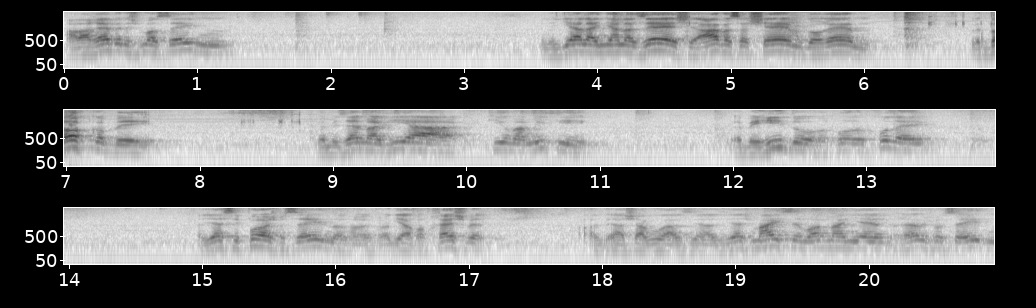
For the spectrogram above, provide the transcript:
על הרב נשמע סיידן ונגיע לעניין הזה שאבס השם גורם לדוקו בי ומזה מגיע קיום אמיתי ובהידו וכולי אז יש סיפור יש בסיידן, מגיע חוב חשבן. השבוע, אז, אז יש מייסה מאוד מעניין, רב נשמע סיידן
